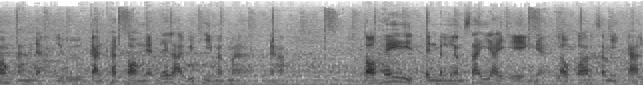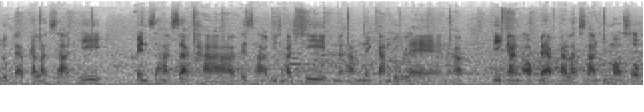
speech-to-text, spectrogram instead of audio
ป้องกันเนี่ยหรือการคัดกรองเนี่ยได้หลายวิธีมากๆนะครับต่อให้เป็นมะเร็งลำไส้ใหญ่เองเนี่ยเราก็จะมีการรูปแบบการรักษาที่เป็นสหสาขาเป็นสาวิชาชีพนะครับในการดูแลนะครับมีการออกแบบการรักษาที่เหมาะสม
